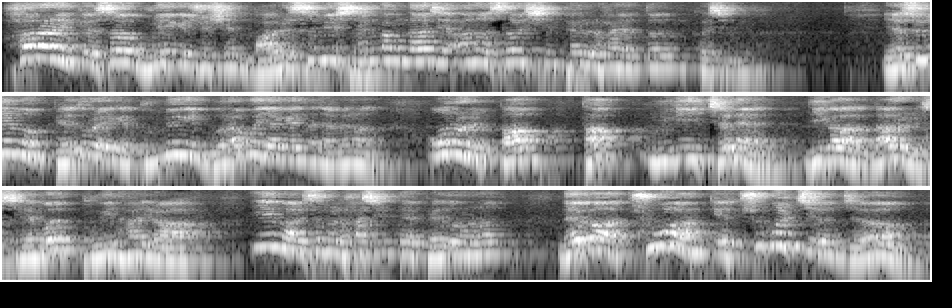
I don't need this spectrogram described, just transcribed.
하나님께서 우리에게 주신 말씀이 생각나지 않아서 실패를 하였던 것입니다. 예수님은 베드로에게 분명히 뭐라고 이야기했느냐면은 오늘 밤 닭 울기 전에 네가 나를 세 번 부인하리라. 이 말씀을 하실 때 베드로는 내가 주와 함께 죽을지언정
